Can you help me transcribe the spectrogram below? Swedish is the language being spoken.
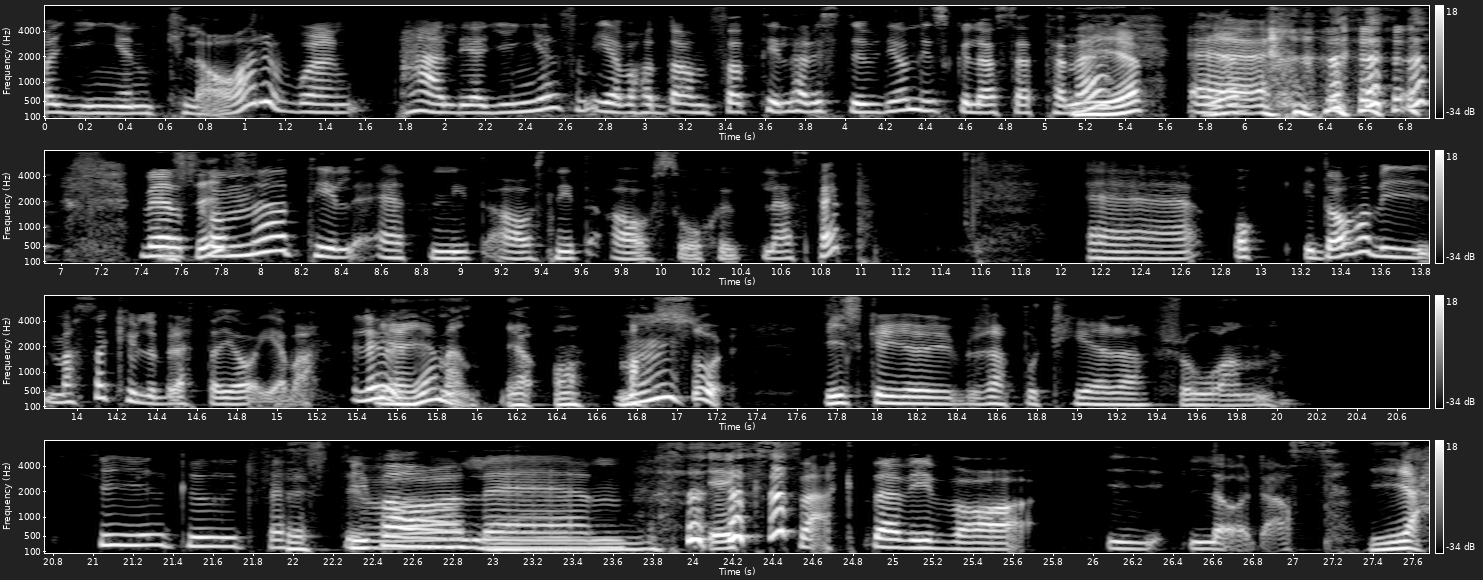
var gingen klar. Vår härliga jingel som Eva har dansat till här i studion. Ni skulle ha sett henne. Japp, Eh, Välkomna till ett nytt avsnitt av Så sjukt läspepp. Eh, och idag har vi massa kul att berätta jag och Eva. Eller hur? Jajamän, ja, massor. Vi ska ju rapportera från Feel good festivalen. Exakt, där vi var i lördags. Ja,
